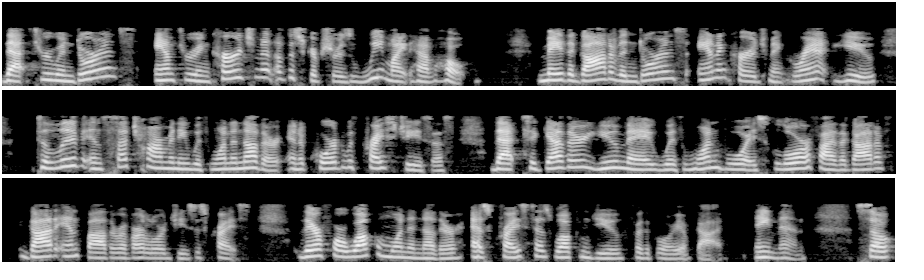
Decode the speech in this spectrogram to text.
that through endurance and through encouragement of the scriptures we might have hope. May the God of endurance and encouragement grant you to live in such harmony with one another in accord with Christ Jesus that together you may with one voice glorify the God of God and Father of our Lord Jesus Christ. Therefore welcome one another as Christ has welcomed you for the glory of God. Amen. So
